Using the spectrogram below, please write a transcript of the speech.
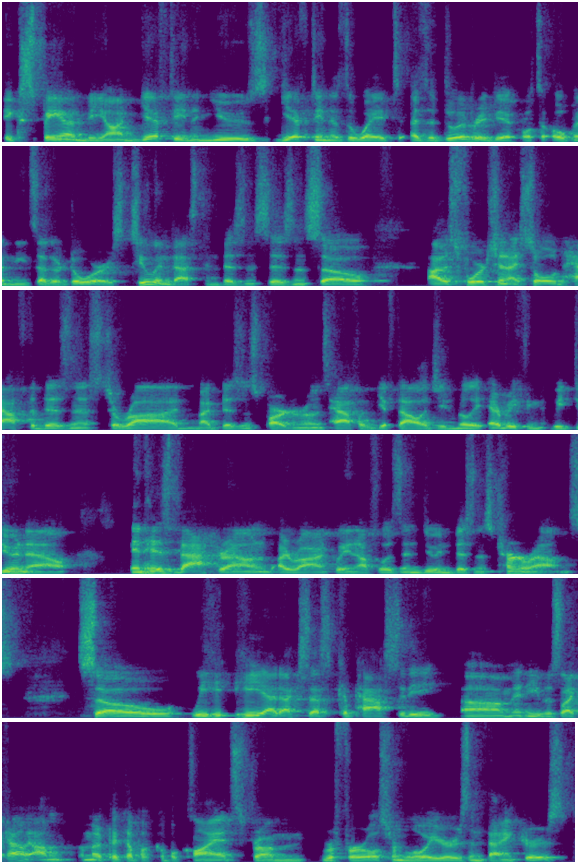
expand beyond gifting and use gifting as a way to, as a delivery vehicle to open these other doors to invest in businesses. And so I was fortunate. I sold half the business to Rod, my business partner, owns half of Giftology and really everything that we do now and his background, ironically enough, was in doing business turnarounds. So we he had excess capacity, um, and he was like, "I'm I'm going to pick up a couple clients from referrals from lawyers and bankers."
